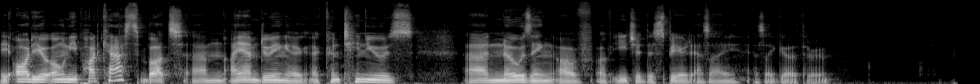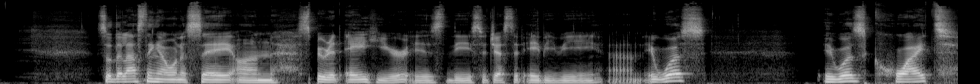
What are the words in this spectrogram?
a audio only podcast. But um, I am doing a, a continuous uh, nosing of of each of the spirit as I as I go through. So the last thing I want to say on Spirit A here is the suggested ABV. Um, it was it was quite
